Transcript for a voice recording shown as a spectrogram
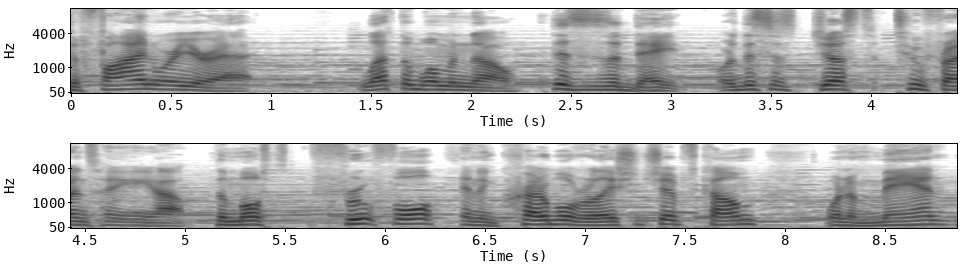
define where you're at. Let the woman know this is a date or this is just two friends hanging out. The most fruitful and incredible relationships come when a man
